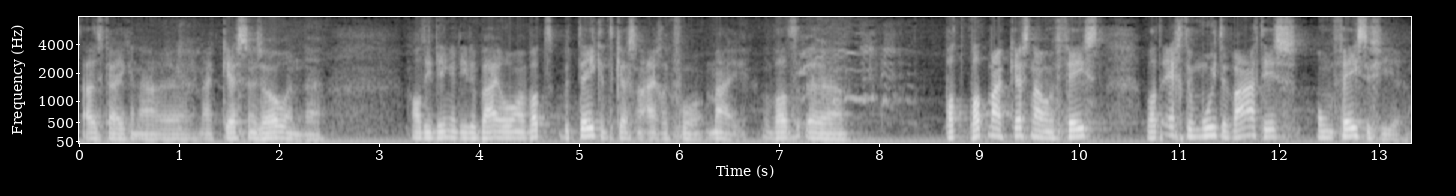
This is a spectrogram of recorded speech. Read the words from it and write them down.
uitkijken naar, naar kerst en zo. En al die dingen die erbij horen. Wat betekent kerst nou eigenlijk voor mij? Wat, wat, wat maakt kerst nou een feest wat echt de moeite waard is om feest te vieren?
